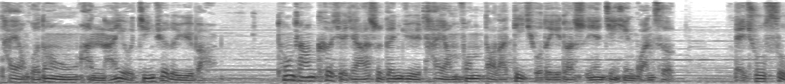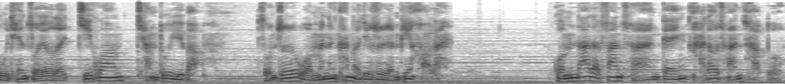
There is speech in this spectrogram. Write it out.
太阳活动很难有精确的预报。通常科学家是根据太阳风到达地球的一段时间进行观测，给出四五天左右的极光强度预报。总之，我们能看到就是人品好了。我们搭的帆船跟海盗船差不多，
